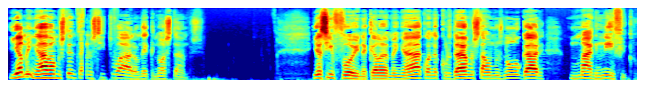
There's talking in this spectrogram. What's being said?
E amanhã vamos tentar nos situar onde é que nós estamos. E assim foi. Naquela manhã, quando acordamos, estávamos num lugar magnífico.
